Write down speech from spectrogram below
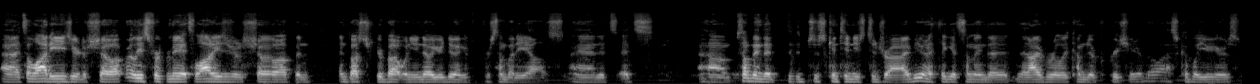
uh, it's a lot easier to show up, or at least for me, it's a lot easier to show up and, and bust your butt when you know you're doing it for somebody else. And it's, it's um, something that just continues to drive you. And I think it's something that, that I've really come to appreciate over the last couple of years.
